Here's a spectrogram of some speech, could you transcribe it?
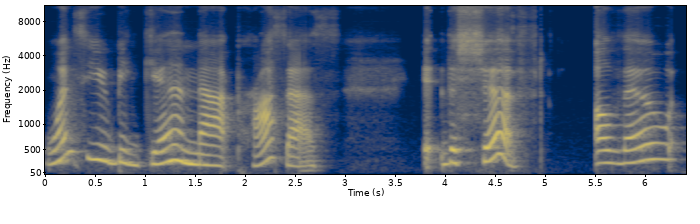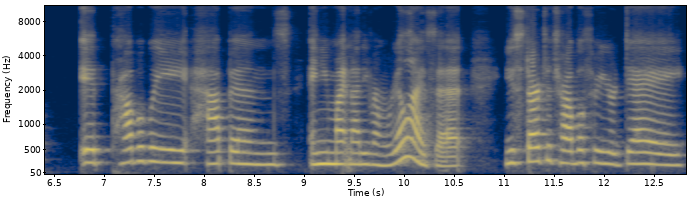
once you begin that process, it, the shift, although it probably happens and you might not even realize it, you start to travel through your day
